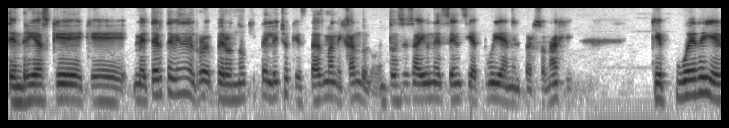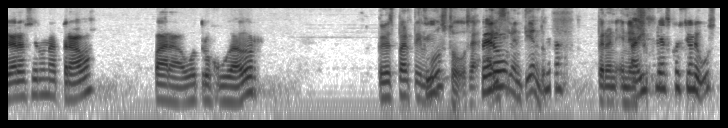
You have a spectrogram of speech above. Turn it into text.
tendrías que, meterte bien en el rol, pero no quita el hecho que estás manejándolo. Entonces hay una esencia tuya en el personaje que puede llegar a ser una traba para otro jugador. Pero es parte del gusto, o sea, ahí sí lo entiendo. pero en, ahí sí es cuestión de gusto.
